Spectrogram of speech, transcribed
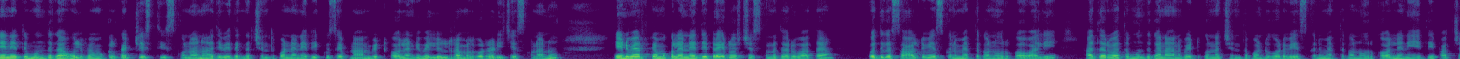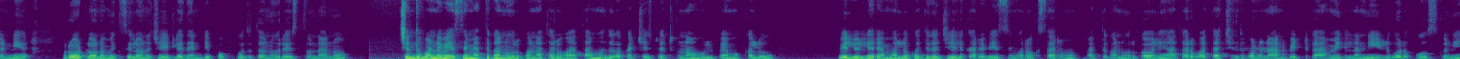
నేనైతే ముందుగా ఉల్లిపాయ ముక్కలు కట్ చేసి తీసుకున్నాను. అదేవిధంగా చింతపండు అనేది ఎక్కువసేపు నానబెట్టుకోవాలండి. వెల్లుల్లి రమ్మలు కూడా రెడీ చేసుకున్నాను. ఎండుమిరపకాయ ముక్కలు అనేది డ్రై రోస్ట్ చేసుకున్న తర్వాత కొద్దిగా సాల్ట్ వేసుకొని మెత్తగా నూరుకోవాలి. ఆ తర్వాత ముందుగా నానబెట్టుకున్న చింతపండు కూడా వేసుకొని మెత్తగా నూరుకోవాలి. నేను అయితే పచ్చడిని రోట్లోనూ మిక్సీలోనూ చేయట్లేదండి. పప్పు గుద్దుతో నూరేస్తున్నాను. చింతపండు వేసి మెత్తగా నూరుకున్న తర్వాత ముందుగా కట్ చేసి పెట్టుకున్న ఉల్లిపాయ ముక్కలు వెల్లుల్లి రెమ్మలు కొద్దిగా జీలకర్ర వేసి మరొకసారి మెత్తగా నూరుకోవాలి. ఆ తర్వాత చింతపండు నానబెట్టుగా మిగిలిన నీళ్ళు కూడా పోసుకొని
